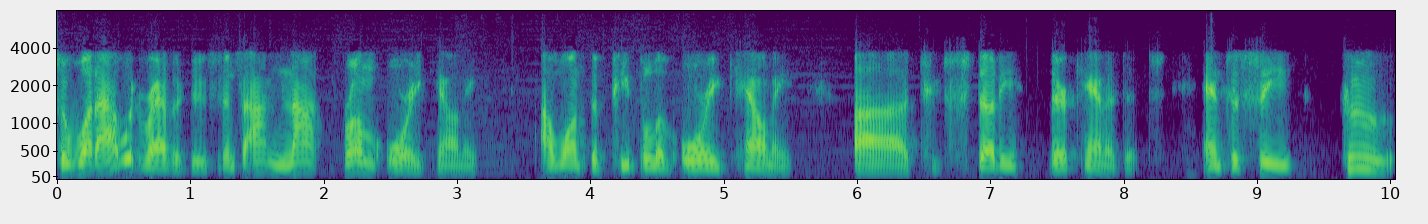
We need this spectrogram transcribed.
So, what I would rather do, since I'm not from Horry County, I want the people of Horry County uh, to study their candidates and to see who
